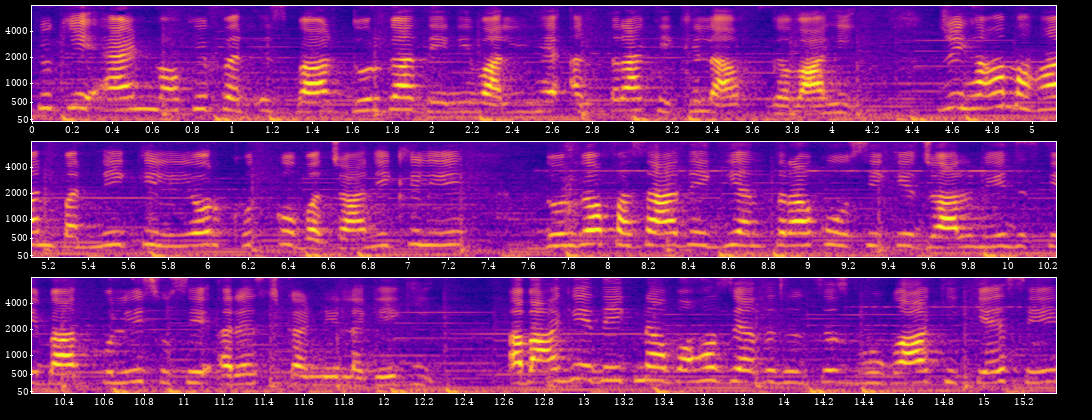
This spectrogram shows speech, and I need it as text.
क्योंकि एंड मौके पर इस बार दुर्गा देने वाली है अंतरा के खिलाफ गवाही। जी हाँ महान बनने के लिए और खुद को बचाने के लिए दुर्गा फंसा देगी अंतरा को उसी के जाल में, जिसके बाद पुलिस उसे अरेस्ट करने लगेगी। अब आगे देखना बहुत ज़्यादा दिलचस्प होगा कि कैसे,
